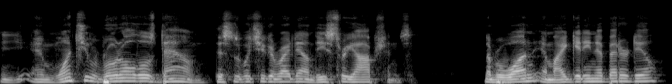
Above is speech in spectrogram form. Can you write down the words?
And once you wrote all those down, this is what you can write down these three options. Number one, am I getting a better deal?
